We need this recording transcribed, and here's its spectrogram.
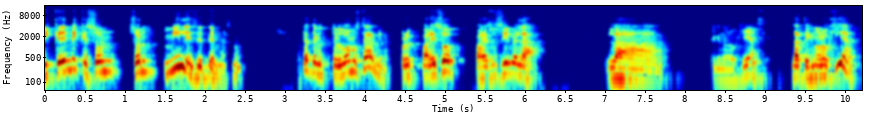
y créeme que son, son miles de temas, ¿no? Ya te, lo, voy a mostrar, mira. Para eso, para eso sirve la, la tecnología. La tecnología.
